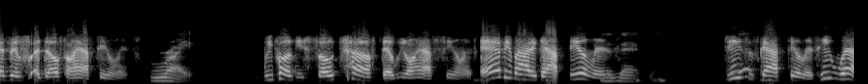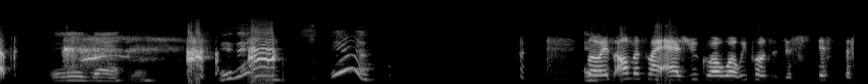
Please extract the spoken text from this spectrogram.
As if adults don't have feelings. Right. we supposed to be so tough that we don't have feelings. Everybody got feelings. Exactly. Jesus got feelings. He wept. Exactly. exactly. Yeah. So it's almost like as you grow up, we supposed to dismiss the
